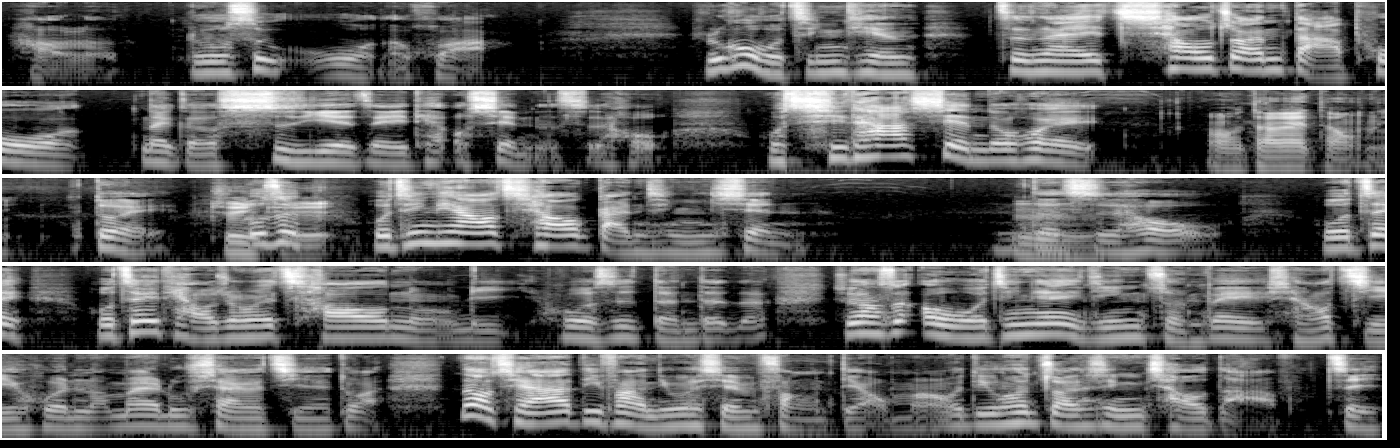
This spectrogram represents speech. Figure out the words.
好了，如果是我的话，如果我今天正在敲砖打破那个事业这一条线的时候，我其他线都会。哦，大概懂你。对，或是我今天要敲感情线的时候。嗯我这我这一条就会超努力，或者是等等的，就像是哦，我今天已经准备想要结婚了，迈入下一个阶段，那我其他地方一定会先放掉嘛，我一定会专心敲打这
